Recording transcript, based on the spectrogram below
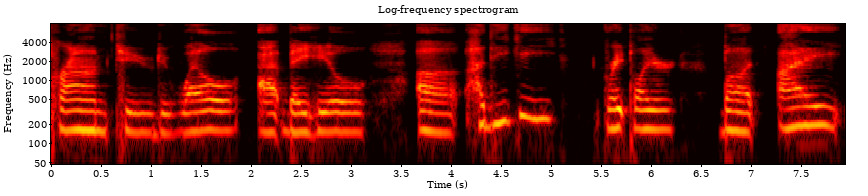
primed to do well at Bay Hill. Uh, Hadiki, great player, but I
